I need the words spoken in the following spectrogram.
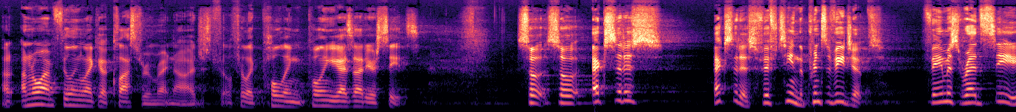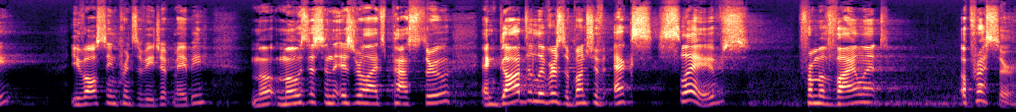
I don't know why I'm feeling like a classroom right now. I just feel, feel like pulling, pulling you guys out of your seats. So, so Exodus, Exodus 15, the Prince of Egypt, famous Red Sea. You've all seen Prince of Egypt, maybe. Mo- Moses and the Israelites pass through, and God delivers a bunch of ex slaves from a violent oppressor.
